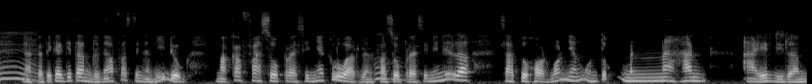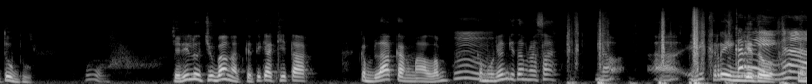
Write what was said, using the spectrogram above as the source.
Hmm. Nah, ketika kita bernafas dengan hidung, maka vasopresinnya keluar. Dan Mhm. vasopresin ini adalah satu hormon yang untuk menahan air di dalam tubuh. Uh. Jadi lucu banget ketika kita ke belakang malam, Hmm. kemudian kita merasa, nah, ah, ini kering, Kering, gitu. ha. Dan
